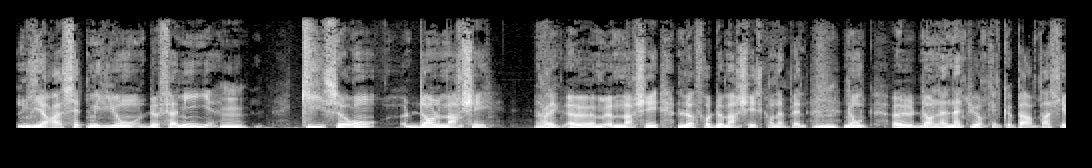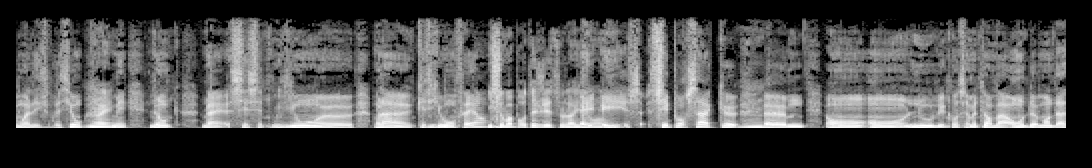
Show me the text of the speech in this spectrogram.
il y aura 7 millions de familles qui seront dans le marché euh, marché, l'offre de marché, ce qu'on appelle. Mhm. Donc euh, dans la nature quelque part, passez-moi l'expression. Mais donc ben, ces 7 millions, euh, voilà, qu'est-ce qu'ils vont faire? Ils sont pas protégés ceux-là. Et, c'est pour ça que euh, on, on, nous les consommateurs, ben, on demande à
